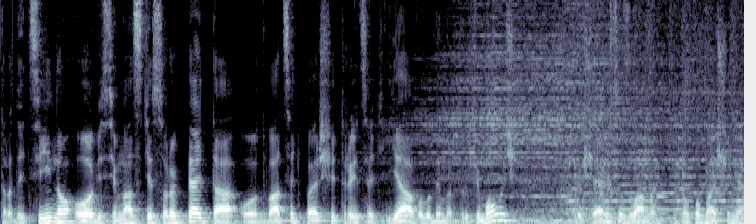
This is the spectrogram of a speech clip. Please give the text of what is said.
Традиційно о 18.45 та о 21.30. Я, Володимир Трухімович, прощаюся з вами. До побачення.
